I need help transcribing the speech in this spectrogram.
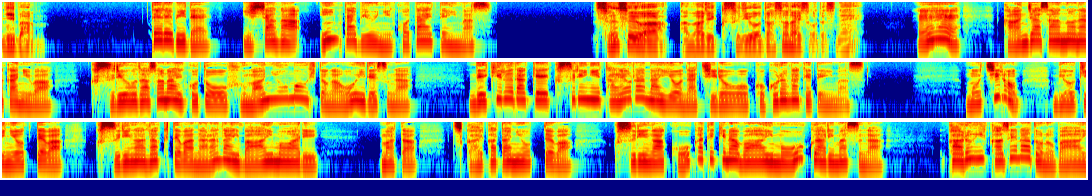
2番テレビで医者がインタビューに答えています。先生はあまり薬を出さないそうですね。ええ、患者さんの中には薬を出さないことを不満に思う人が多いですが、できるだけ薬に頼らないような治療を心がけています。もちろん病気によっては薬がなくてはならない場合もあり、また使い方によっては薬が効果的な場合も多くありますが、軽い風邪などの場合、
